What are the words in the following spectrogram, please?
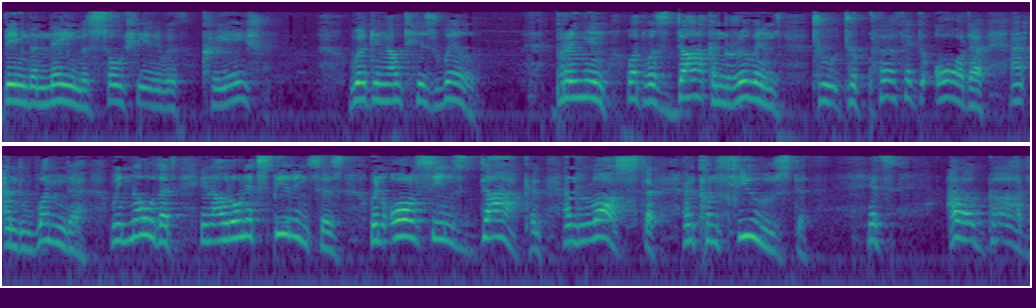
being the name associated with creation, working out His will, bringing what was dark and ruined to, to perfect order and, and wonder. We know that in our own experiences, when all seems dark and, and lost and confused, it's our God,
